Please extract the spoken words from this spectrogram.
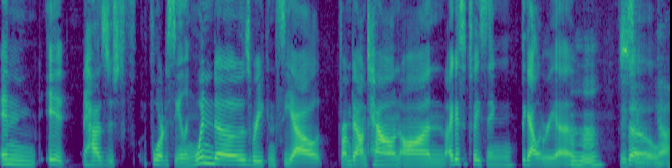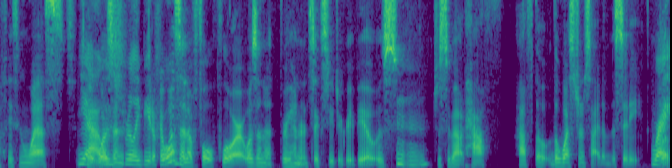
and it has just floor to ceiling windows where you can see out from downtown on. I guess it's facing the Galleria. Mm-hmm. Facing, So- yeah, facing west. Yeah, it was wasn't really beautiful. It wasn't a full floor. It wasn't a 360 degree view. It was just about half half the the western side of the city. Right.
